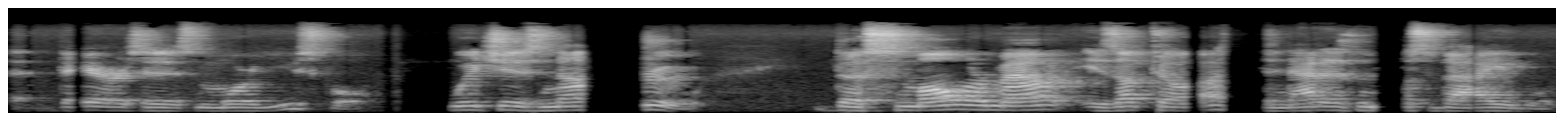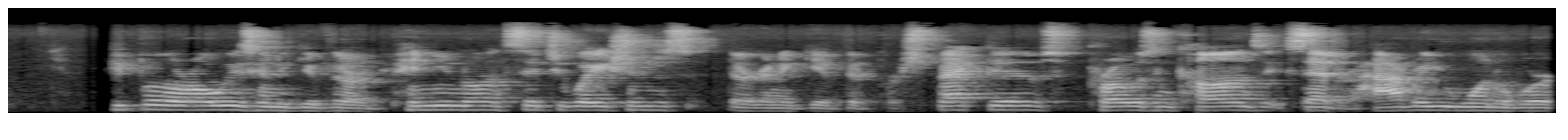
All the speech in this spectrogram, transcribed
that theirs is more useful, which is not true. The smaller amount is up to us, and that is the most valuable people are always going to give their opinion on situations. They're going to give their perspectives, pros and cons, etc. However you want to work.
